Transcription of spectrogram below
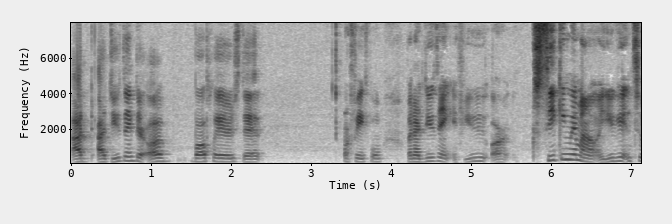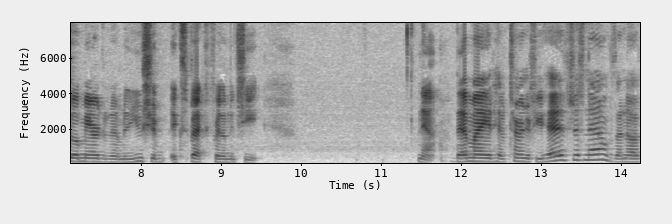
I I I do think there are ball players that are faithful, but I do think if you are seeking them out and you get into a marriage with them, then you should expect for them to cheat. Now, that might have turned a few heads just now because I know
